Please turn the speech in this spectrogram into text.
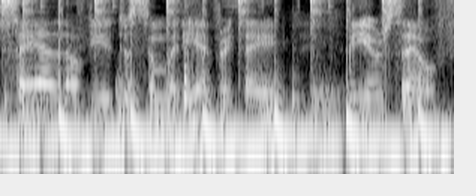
Say I love you to somebody every day. Be yourself.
